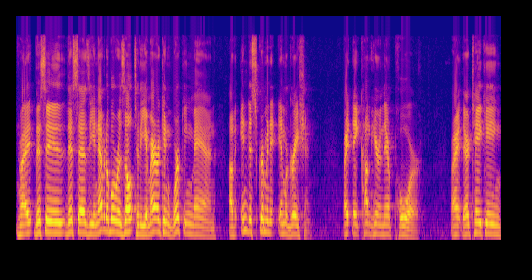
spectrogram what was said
Right? This, is, this says the inevitable result to the American working man of indiscriminate immigration. Right? They come here and they're poor right? They're taking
